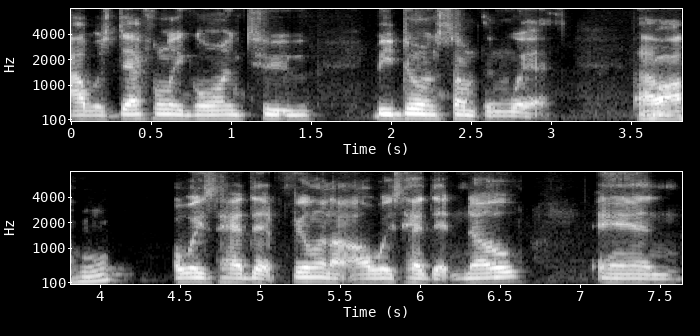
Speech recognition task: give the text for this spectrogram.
I was definitely going to be doing something with. Mm-hmm. I always had that feeling. I always had that no, and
